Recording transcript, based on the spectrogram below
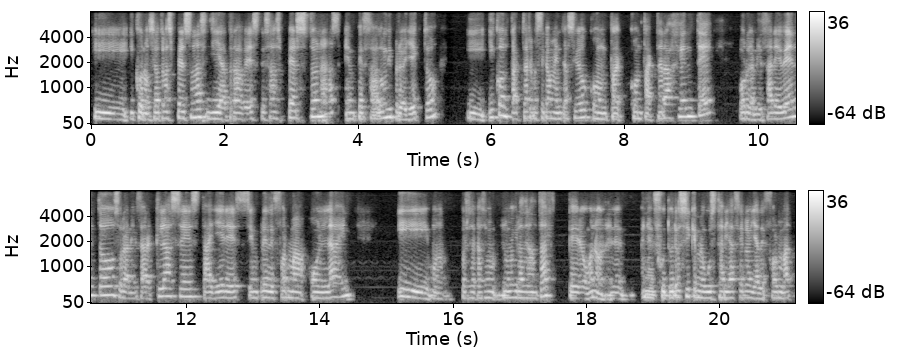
y, conocer a otras personas y a través de esas personas he empezado mi proyecto y, contactar, básicamente ha sido contactar a gente organizar eventos, organizar clases, talleres, siempre de forma online. Y bueno, por si acaso no me quiero adelantar, pero bueno, en el, futuro sí que me gustaría hacerlo ya de forma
